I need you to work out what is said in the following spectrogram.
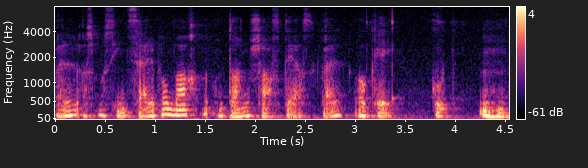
Gell? Wir es ihn selber machen und dann schafft er es. Okay, gut. Mhm.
